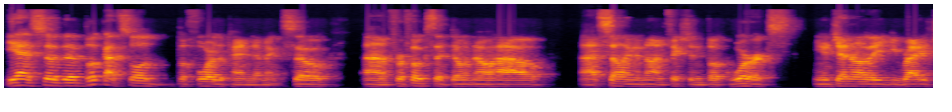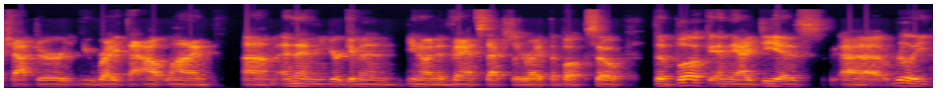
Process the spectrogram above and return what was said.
Yeah, so the book got sold before the pandemic. So, um, for folks that don't know how uh, selling a nonfiction book works, you know, generally you write a chapter, you write the outline um, and then you're given, you know, an advance to actually write the book. So the book and the ideas uh, really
